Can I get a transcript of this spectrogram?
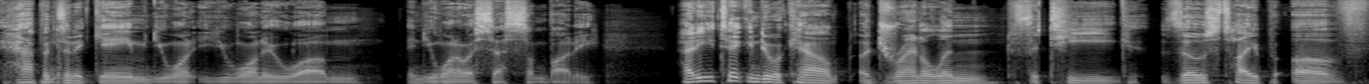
happens in a game, and you want you want to um, and you want to assess somebody. How do you take into account adrenaline, fatigue, those type of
